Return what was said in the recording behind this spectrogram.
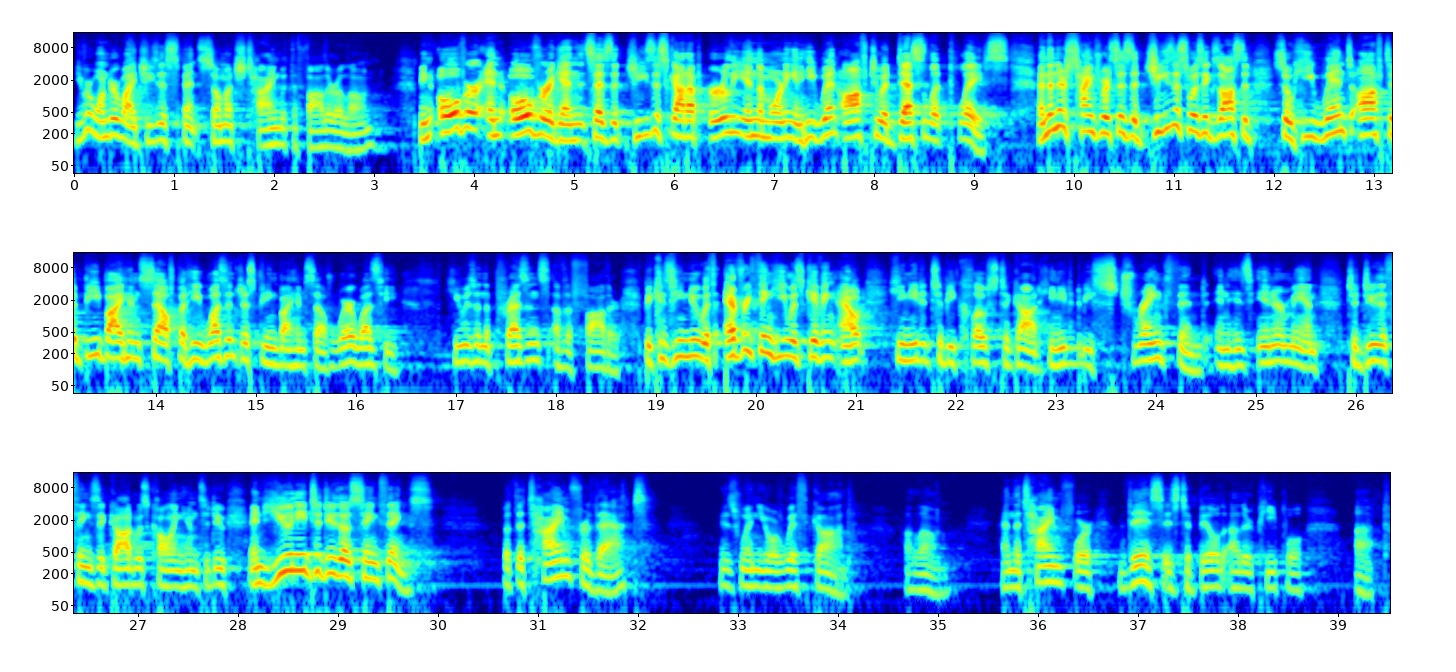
You ever wonder why Jesus spent so much time with the Father alone? I mean, over and over again, it says that Jesus got up early in the morning and he went off to a desolate place. And then there's times where it says that Jesus was exhausted, so he went off to be by himself, but he wasn't just being by himself. Where was he? He was in the presence of the Father because he knew with everything he was giving out, he needed to be close to God. He needed to be strengthened in his inner man to do the things that God was calling him to do. And you need to do those same things. But the time for that is when you're with God alone. And the time for this is to build other people up.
